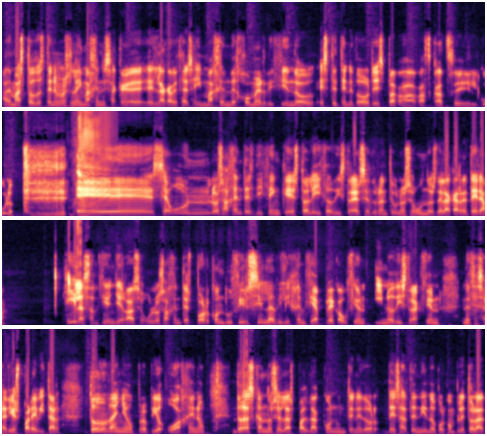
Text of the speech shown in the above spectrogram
Además, todos tenemos en la imagen esa en la cabeza esa imagen de Homer diciendo este tenedor es para rascarse el culo. Eh, según los agentes, dicen que esto le hizo distraerse durante unos segundos de la carretera. Y la sanción llega, según los agentes, por conducir sin la diligencia, precaución y no distracción necesarios para evitar todo daño propio o ajeno, rascándose la espalda con un tenedor, desatendiendo por completo la,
